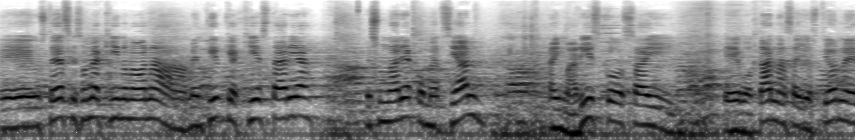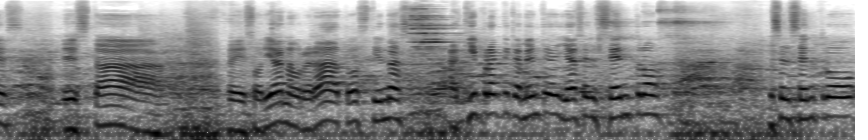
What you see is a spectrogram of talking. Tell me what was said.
Eh, ustedes que son de aquí no me van a mentir que aquí esta área es un área comercial. Hay mariscos, hay eh, botanas, hay ostiones, está eh, Soriana, Horrera, todas tiendas. Aquí prácticamente ya es el centro, es el centro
